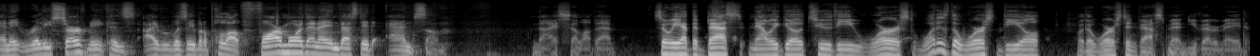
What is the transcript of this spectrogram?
And it really served me because I was able to pull out far more than I invested and some. Nice. I love that. So we had the best. Now we go to the worst. What is the worst deal or the worst investment you've ever made?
